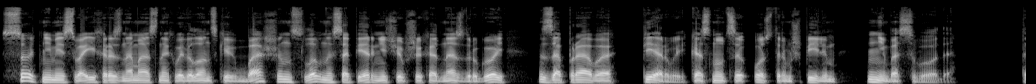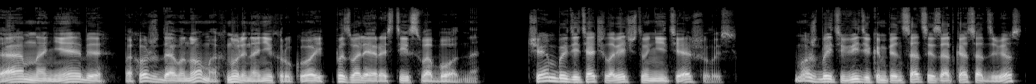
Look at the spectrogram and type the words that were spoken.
сотнями своих разномастных вавилонских башен, словно соперничавших одна с другой за право первой коснуться острым шпилем небосвода. Там, на небе, похоже, давно махнули на них рукой, позволяя расти свободно. Чем бы дитя человечества не тешилось? Может быть, в виде компенсации за отказ от звезд?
